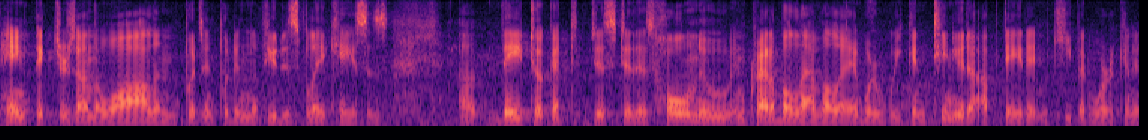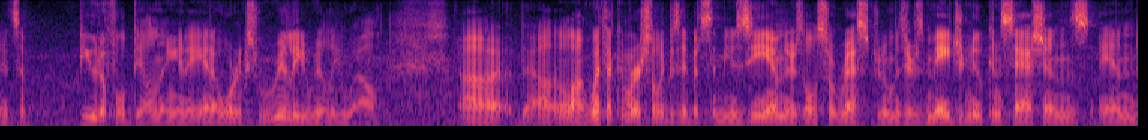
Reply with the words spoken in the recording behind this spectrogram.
hang pictures on the wall and put it, put in a few display cases. Uh, they took it just to this whole new incredible level and where we continue to update it and keep it working. And it's a beautiful building and it, and it works really, really well. Uh, along with the commercial exhibits, the museum, there's also restrooms, there's major new concessions, and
